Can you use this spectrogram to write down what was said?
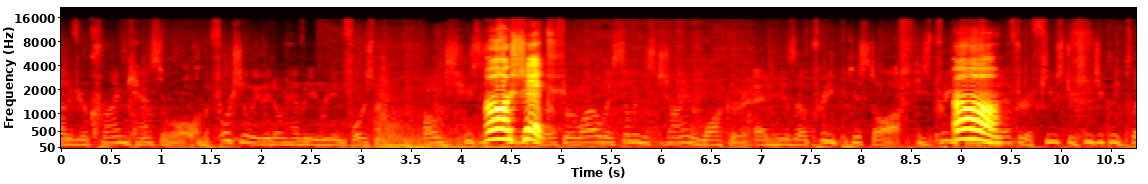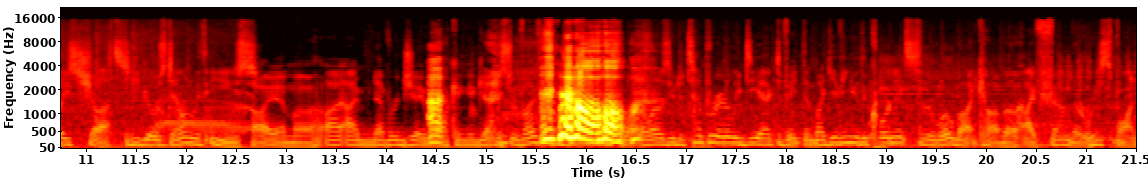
out of your crime casserole. But fortunately, they don't have any reinforcement. Oh Jesus! Oh, shit. After a while, they summon this giant walker, and he's uh, pretty pissed off. He's pretty Oh. after a few strategically placed shots, he goes down with ease. I am, uh, I, I'm never jaywalking again. Surviving Oh. allows you to temporarily deactivate them by giving you the coordinates to the robot Kaba. I found the respawn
